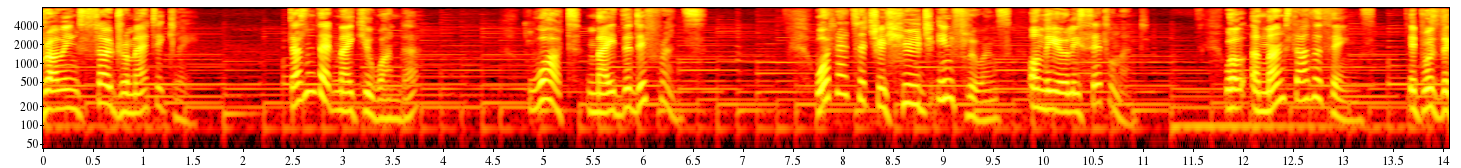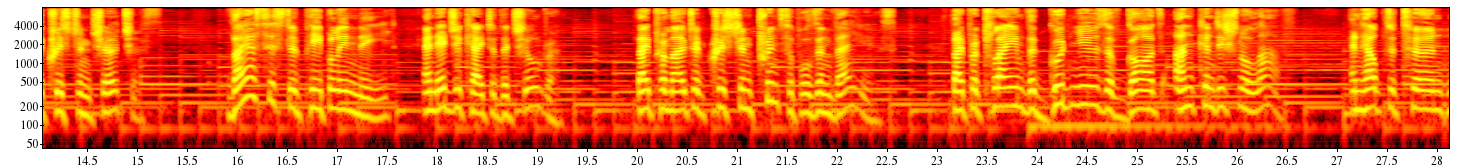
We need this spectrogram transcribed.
growing so dramatically. Doesn't that make you wonder? What made the difference? What had such a huge influence on the early settlement? Well, amongst other things, it was the Christian churches. They assisted people in need and educated the children. They promoted Christian principles and values. They proclaimed the good news of God's unconditional love and helped to turn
